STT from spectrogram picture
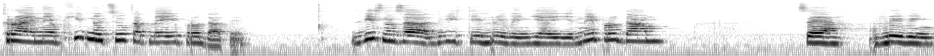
край необхідно цю котлею продати. Звісно, за 200 гривень я її не продам. Це гривень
